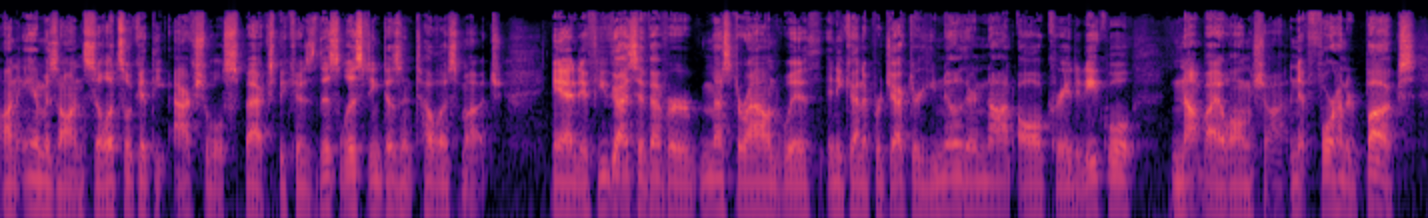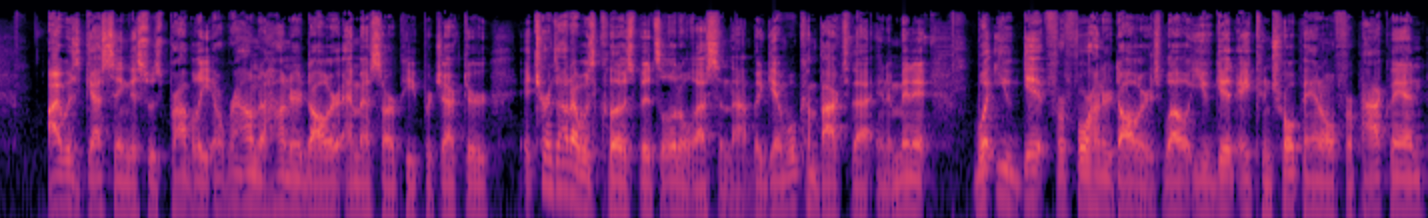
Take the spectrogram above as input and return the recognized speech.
on Amazon. So let's look at the actual specs because this listing doesn't tell us much. And if you guys have ever messed around with any kind of projector, you know they're not all created equal, not by a long shot. And at 400 bucks, I was guessing this was probably around a hundred dollar MSRP projector. It turns out I was close, but it's a little less than that. But again, we'll come back to that in a minute. What you get for $400? Well, you get a control panel for Pac-Man,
